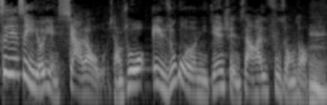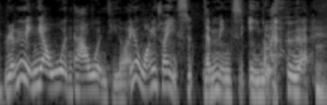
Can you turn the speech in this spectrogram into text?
这件事情有点吓到我，想说，哎，如果你今天选上他是副总统，嗯，人民要问他问题的话，因为王一川也是人民之一嘛，对不对？嗯，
